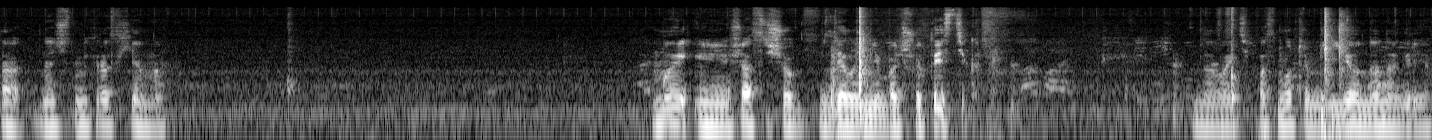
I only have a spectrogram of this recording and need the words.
Так, значит, микросхема. Мы сейчас еще сделаем небольшой тестик. Давайте посмотрим ее на нагрев.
